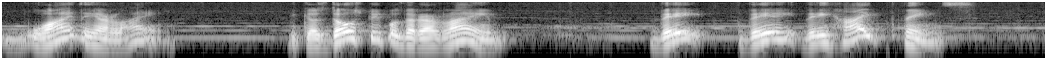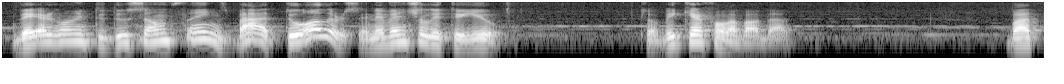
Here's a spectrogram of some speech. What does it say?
why they are lying. Because those people that are lying, they, they, they hide things. They are going to do some things bad to others and eventually to you. So be careful about that. But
